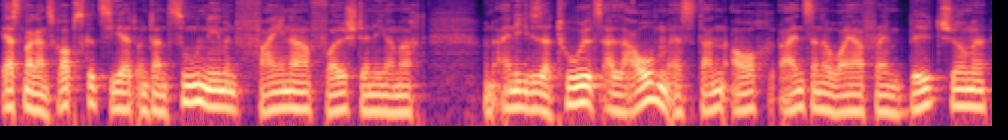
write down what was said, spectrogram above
erstmal ganz grob skizziert und dann zunehmend feiner, vollständiger macht. Und einige dieser Tools erlauben es dann auch einzelne Wireframe-Bildschirme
